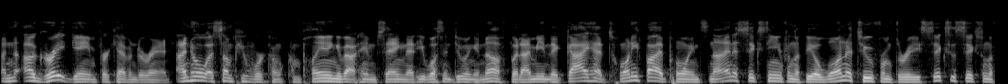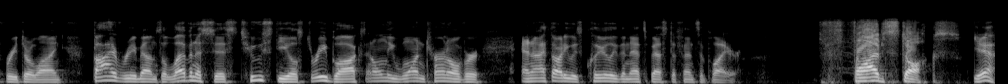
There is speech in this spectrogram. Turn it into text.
an, a great game for Kevin Durant. I know some people were com- complaining about him saying that he wasn't doing enough, but I mean, the guy had 25 points, 9 of 16 from the field, 1 of 2 from 3, 6 of 6 from the free throw line, 5 rebounds, 11 assists, 2 steals, 3 blocks, and only 1 turnover. And I thought he was clearly the Nets' best defensive player. Five stocks, Yeah.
